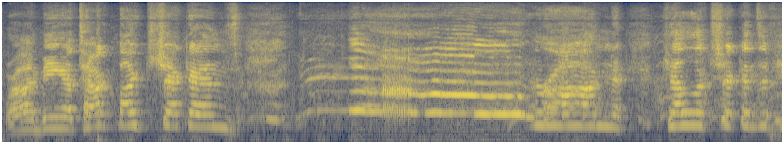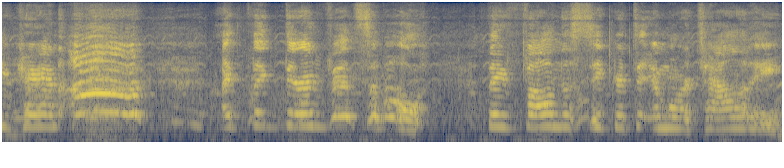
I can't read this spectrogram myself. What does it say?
where I'm being attacked by chickens! No! Run! Kill the chickens if you can! Ah! I think they're invincible! They found the secret to immortality!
